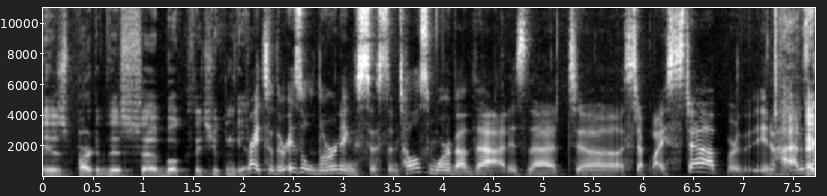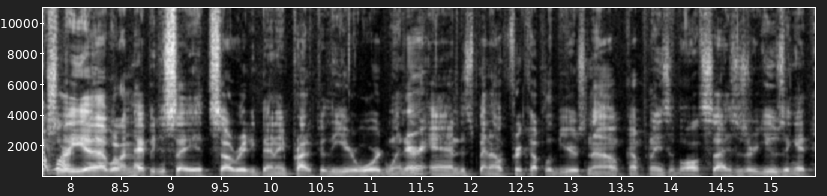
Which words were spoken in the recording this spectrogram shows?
is part of this uh, book that you can get. Right. So there is a learning system. Tell us more about that. Is that uh, a step by step, or you know, how, how does Actually, that work? Actually, uh, well, I'm happy to say it's already been a Product of the Year award winner, and it's been out for a couple of years now. Companies of all sizes are using it,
